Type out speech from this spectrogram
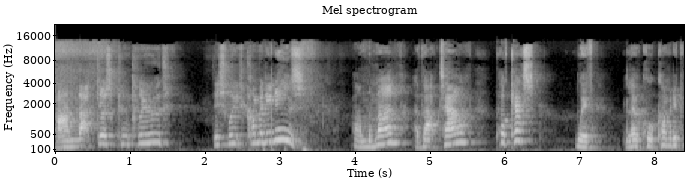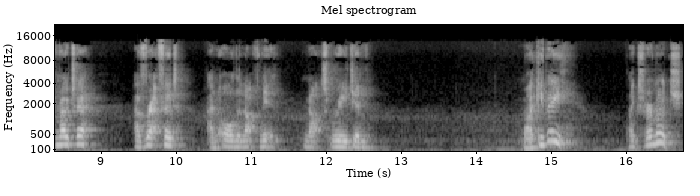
And that does conclude this week's comedy news on the Man About Town podcast with local comedy promoter of Retford and all the Notts region, Mikey B. Thanks very much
